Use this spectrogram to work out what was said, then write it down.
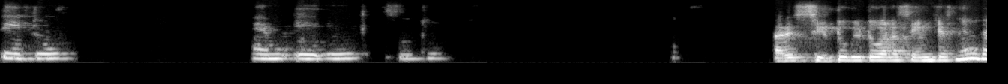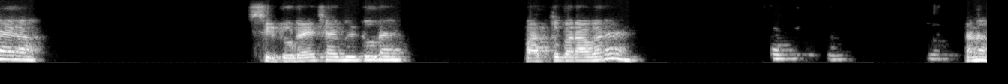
T two M A A C two अरे सी टू बी टू वाला सेम केस नहीं हो जाएगा? सी टू रहे चाहे बी टू रहे? बात तो बराबर है? है ना?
